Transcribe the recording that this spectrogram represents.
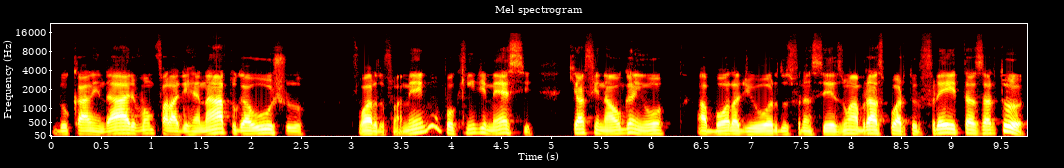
do calendário. Vamos falar de Renato Gaúcho, fora do Flamengo, um pouquinho de Messi, que afinal ganhou a bola de ouro dos franceses. Um abraço para o Arthur Freitas. Arthur,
